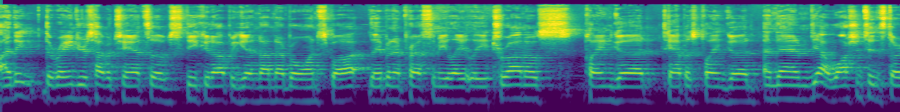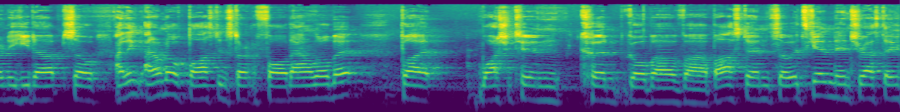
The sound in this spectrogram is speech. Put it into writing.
I think the Rangers have a chance of sneaking up and getting that number one spot. They've been impressing me lately. Toronto's playing good. Tampa's playing good, and then yeah, Washington's starting to heat up. So I think I don't know if Boston's starting to fall down a little bit, but Washington could go above uh, Boston, so it's getting interesting.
